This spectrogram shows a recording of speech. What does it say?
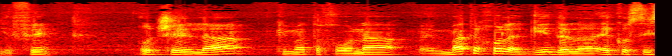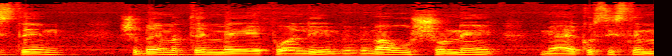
יפה. עוד שאלה, כמעט אחרונה, מה אתה יכול להגיד על ה ecosystem שבהם אתם אה, פועלים ובמה הוא שונה מה ecosystem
